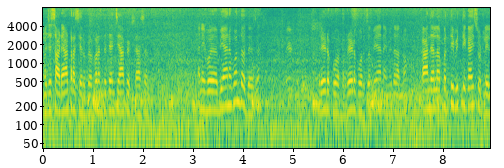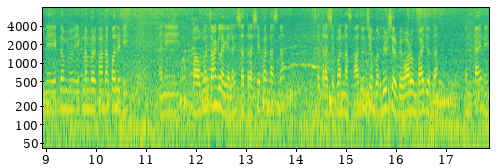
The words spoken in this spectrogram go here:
म्हणजे साडे अठराशे रुपयापर्यंत त्यांची अपेक्षा असेल. आणि ब बियाणं कोणतं होतं याचं? रेड फोर रेड फोरचं बियाणं आहे मित्रांनो. कांद्याला पत्ती बित्ती काही सुटलेली नाही. एकदम एक नंबर कांदा क्वालिटी आणि भाव पण चांगला गेला आहे सतराशे पन्नास ना? सतराशे पन्नास. अजून शंभर दीडशे रुपये वाढून पाहिजे होता. पण काय नाही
